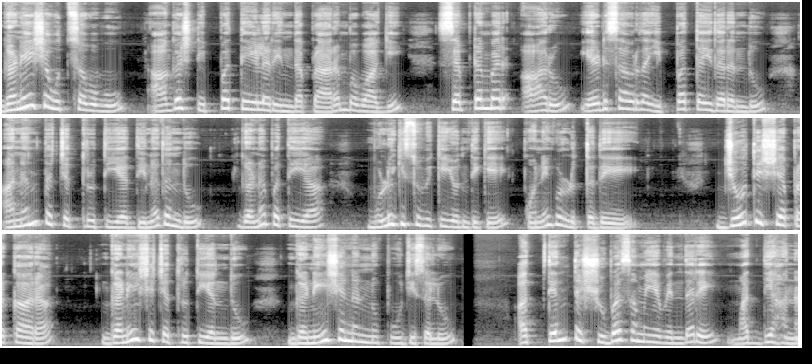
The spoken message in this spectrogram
ಗಣೇಶ ಉತ್ಸವವು ಆಗಸ್ಟ್ ಇಪ್ಪತ್ತೇಳರಿಂದ ಪ್ರಾರಂಭವಾಗಿ ಸೆಪ್ಟೆಂಬರ್ ಆರು, ಎರಡು ಸಾವಿರದ ಇಪ್ಪತ್ತೈದರಂದು ಅನಂತ ಚತುರ್ಥಿಯ ದಿನದಂದು ಗಣಪತಿಯ ಮುಳುಗಿಸುವಿಕೆಯೊಂದಿಗೆ ಕೊನೆಗೊಳ್ಳುತ್ತದೆ. ಜ್ಯೋತಿಷ್ಯ ಪ್ರಕಾರ ಗಣೇಶ ಚತುರ್ಥಿಯಂದು ಗಣೇಶನನ್ನು ಪೂಜಿಸಲು ಅತ್ಯಂತ ಶುಭ ಸಮಯವೆಂದರೆ ಮಧ್ಯಾಹ್ನ,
